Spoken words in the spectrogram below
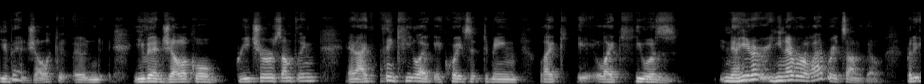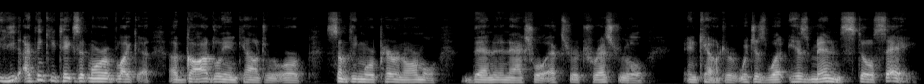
evangelical uh, evangelical preacher or something, and I think he like equates it to being like like he was. You know, he never, he never elaborates on it though, but he I think he takes it more of like a, a godly encounter or something more paranormal than an actual extraterrestrial encounter, which is what his men still say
